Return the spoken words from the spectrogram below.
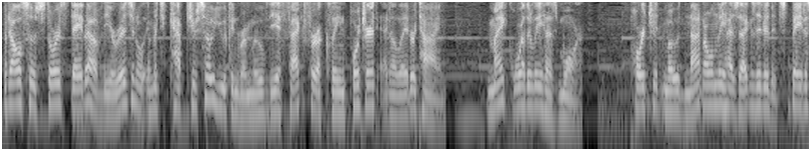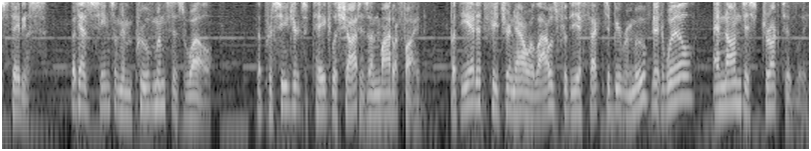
but also stores data of the original image capture so you can remove the effect for a clean portrait at a later time. Mike Wuerthele has more. Portrait mode not only has exited its beta status, but has seen some improvements as well. The procedure to take the shot is unmodified, but the edit feature now allows for the effect to be removed at will, and non-destructively.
